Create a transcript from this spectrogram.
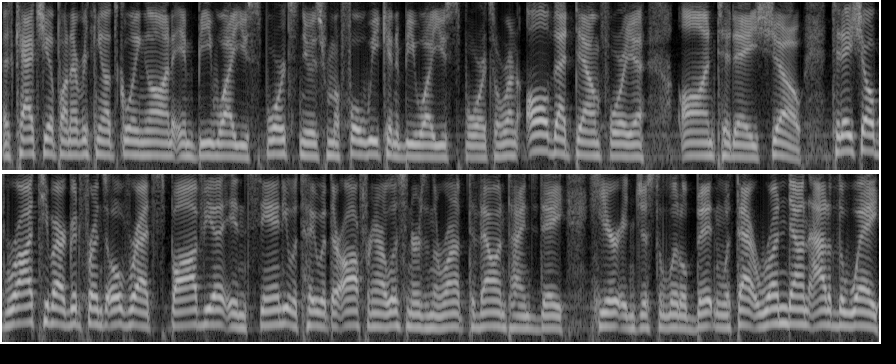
as catching up on everything else going on in BYU sports news from a full weekend of BYU sports. We'll run all that down for you on today's show. Today's show brought to you by our good friends over at Spavia in Sandy. We'll tell you what they're offering our listeners in the run up to Valentine's Day here in just a little bit. And with that rundown out of the way,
